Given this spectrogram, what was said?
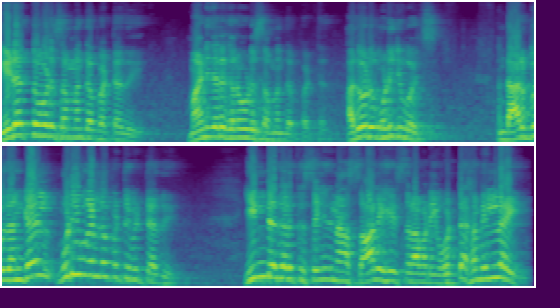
இடத்தோடு சம்பந்தப்பட்டது. மனிதர்களோடு சம்பந்தப்பட்டது. அதோடு முடிஞ்சு போச்சு. அந்த அற்புதங்கள் முடிவு கொள்ளப்பட்டு விட்டது. இந்த அதற்கு செய்து நான் சாலிஹ் இஸ்லாமுடைய ஒட்டகம் இல்லை.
